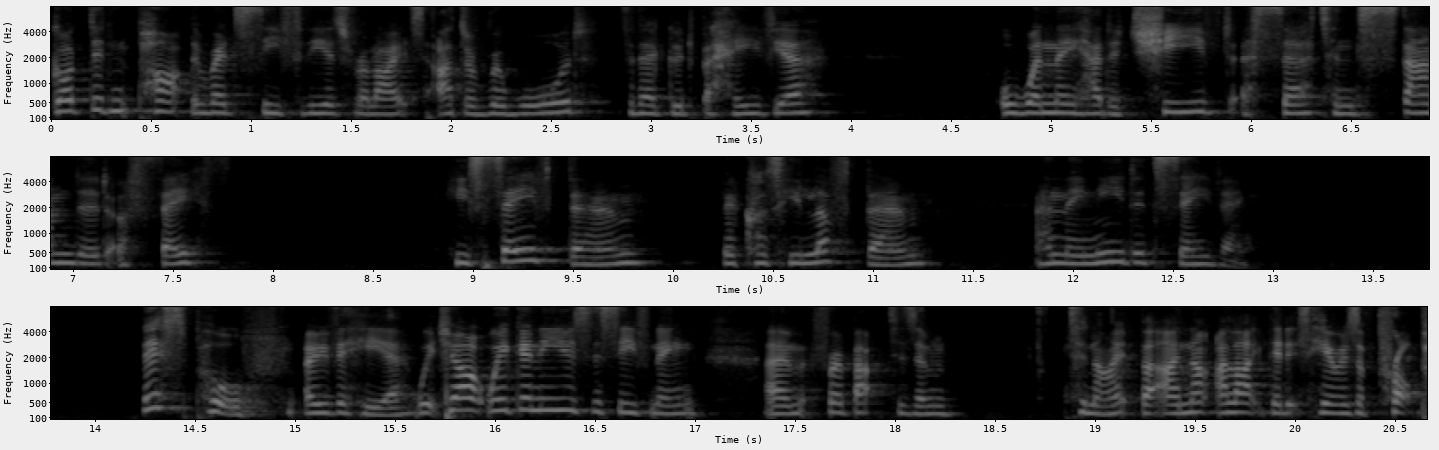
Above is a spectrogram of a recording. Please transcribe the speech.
God didn't part the Red Sea for the Israelites as a reward for their good behavior or when they had achieved a certain standard of faith. He saved them because he loved them and they needed saving. This pool over here, which are, we're going to use this evening um, for a baptism tonight, but I, not, I like that it's here as a prop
